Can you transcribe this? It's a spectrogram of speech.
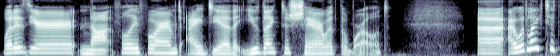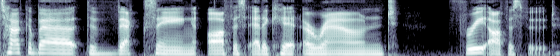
what is your not fully formed idea that you'd like to share with the world? Uh, I would like to talk about the vexing office etiquette around free office food.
